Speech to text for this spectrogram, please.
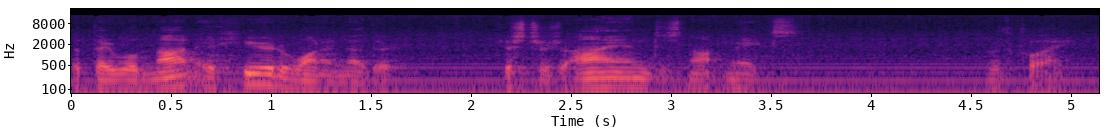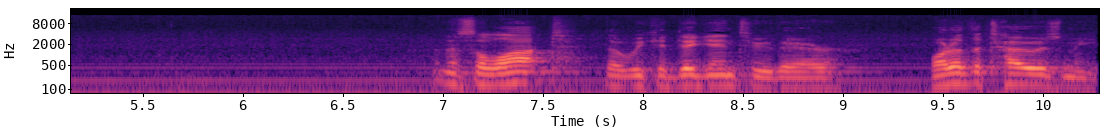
but they will not adhere to one another, just as iron does not mix with clay. And there's a lot that we could dig into there. What do the toes mean?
